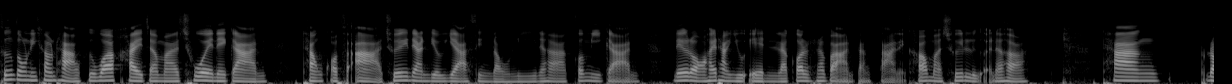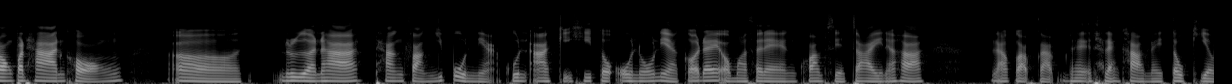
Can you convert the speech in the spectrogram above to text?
ซึ่งตรงนี้คำถามคือว่าใครจะมาช่วยในการทำความสะอาดช่วยการเยียวยาสิ่งเหล่านี้นะคะ ก็มีการเรียกร้องให้ทาง UN แล้วก็รัฐบาลต่างๆเนี่ยเข้ามาช่วยเหลือนะคะ ทางรองประธานของเออเรือนะคะ ทางฝั่งญี่ปุ่นเนี่ย คุณอากิฮิโตโอโนะเนี่ย ก็ได้ออกมาแสดงความเสียใจนะคะ แล้วกับกับแถลงข่าวในโตเกียว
